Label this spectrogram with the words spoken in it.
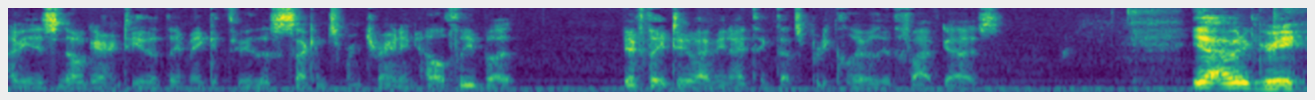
I mean, it's no guarantee that they make it through this second spring training healthy, but if they do, I mean, I think that's pretty clearly the five guys. Yeah, I would agree.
